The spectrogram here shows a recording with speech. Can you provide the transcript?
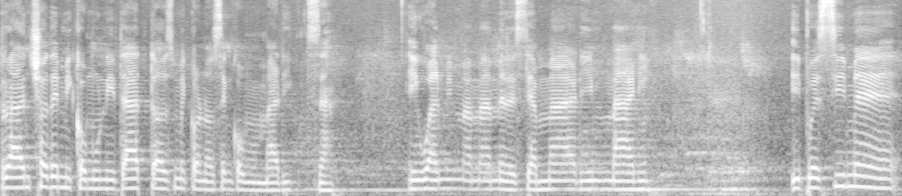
rancho de mi comunidad todos me conocen como Maritza. Igual mi mamá me decía Mari, Mari. Y pues sí me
